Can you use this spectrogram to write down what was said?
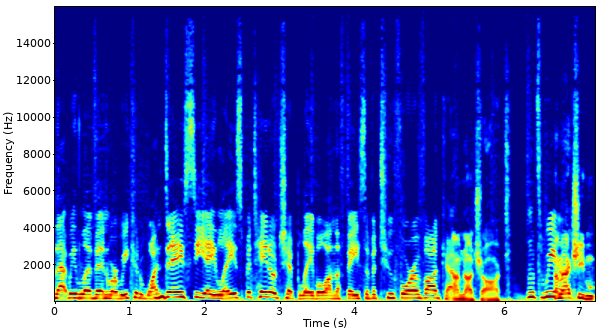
that we live in where we could one day see a Lay's potato chip label on the face of a 2 4 of vodka. I'm not shocked. it's weird. I'm actually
